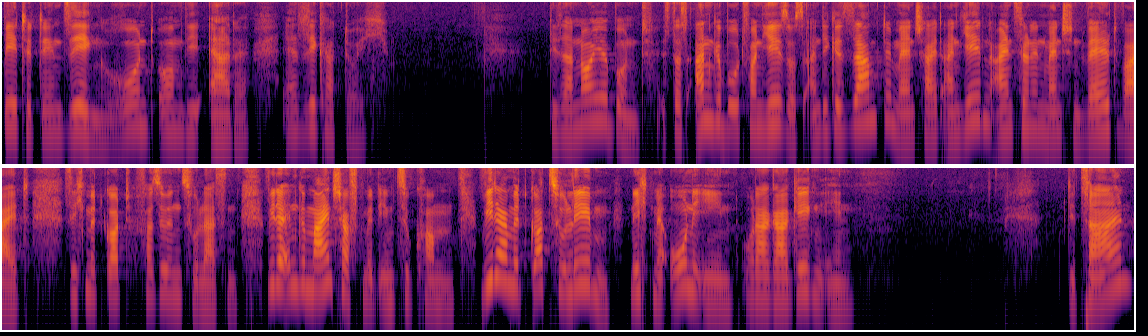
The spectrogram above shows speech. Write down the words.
Betet den Segen rund um die Erde. Er sickert durch. Dieser neue Bund ist das Angebot von Jesus an die gesamte Menschheit, an jeden einzelnen Menschen weltweit, sich mit Gott versöhnen zu lassen, wieder in Gemeinschaft mit ihm zu kommen, wieder mit Gott zu leben, nicht mehr ohne ihn oder gar gegen ihn. Die Zahlen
